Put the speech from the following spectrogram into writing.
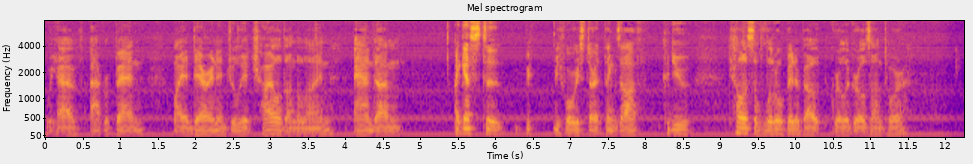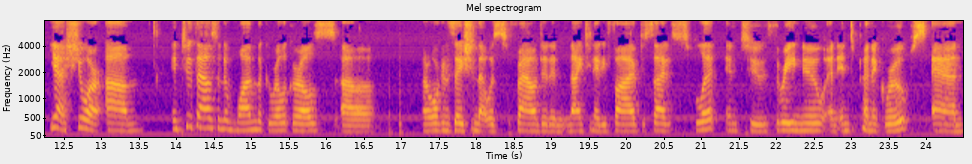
we have Aphra Behn, Maya Deren, and Julia Child on the line. And um, I guess to be- before we start things off, could you tell us a little bit about Guerrilla Girls on tour? Yeah, sure. Um, in 2001, the Guerrilla Girls, uh, an organization that was founded in 1985, decided to split into three new and independent groups. And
